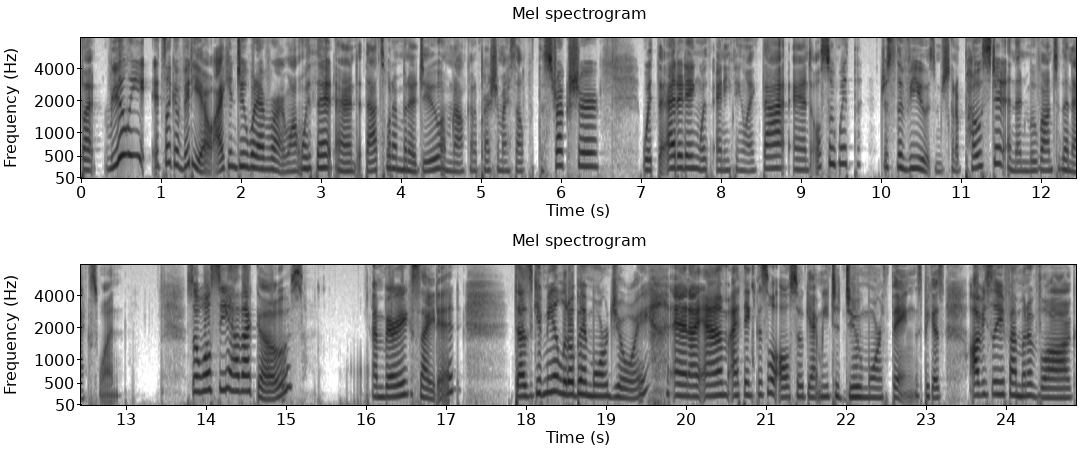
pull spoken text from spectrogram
But really, it's like a video. I can do whatever I want with it and that's what I'm going to do. I'm not going to pressure myself with the structure, with the editing, with anything like that, and also with just the views. I'm just going to post it and then move on to the next one. So we'll see how that goes. I'm very excited does give me a little bit more joy and I am I think this will also get me to do more things because obviously if I'm going to vlog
